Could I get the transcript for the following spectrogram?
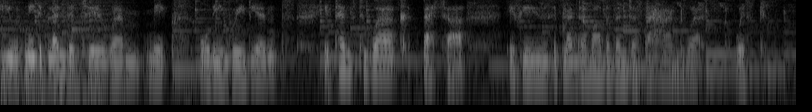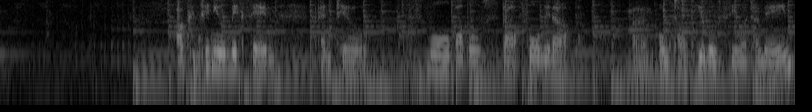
you would need a blender to um, mix all the ingredients. It tends to work better if you use a blender rather than just a hand whisk. I'll continue mixing until small bubbles start forming up um, on top. You will see what I mean.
